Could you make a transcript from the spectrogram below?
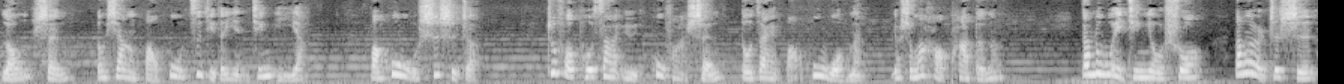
龙神都像保护自己的眼睛一样保护施食者。诸佛菩萨与护法神都在保护我们，有什么好怕的呢？甘露味经又说：当尔之时，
